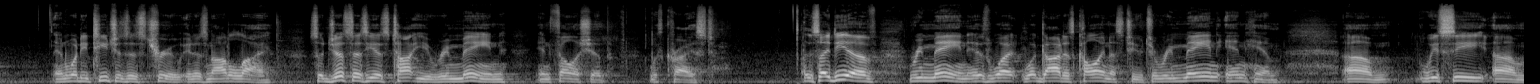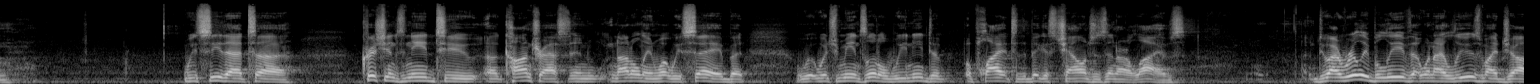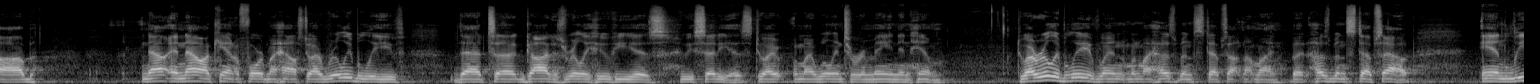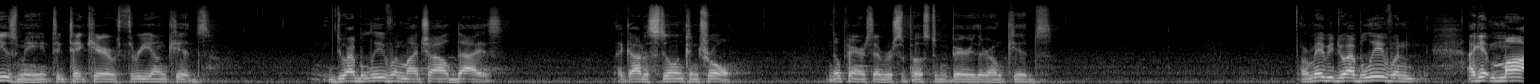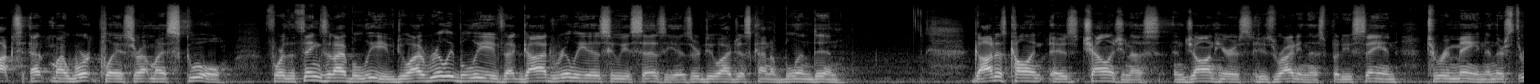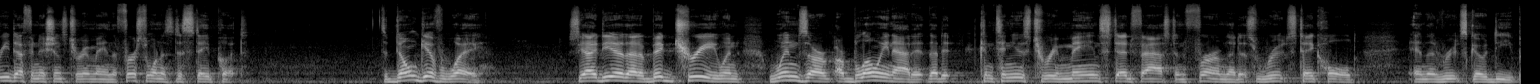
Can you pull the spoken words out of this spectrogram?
and what he teaches is true, it is not a lie. So just as he has taught you, remain in fellowship with Christ. This idea of remain is what, what God is calling us to, to remain in him. Um, we, see, um, we see that uh, Christians need to uh, contrast in not only in what we say, but w- which means little, we need to apply it to the biggest challenges in our lives. Do I really believe that when I lose my job, now and now I can't afford my house, do I really believe that uh, God is really who He is, who He said He is? Do I, am I willing to remain in Him? Do I really believe when, when my husband steps out, not mine, but husband steps out and leaves me to take care of three young kids? Do I believe when my child dies that God is still in control? No parent's ever supposed to bury their own kids. Or maybe do I believe when I get mocked at my workplace or at my school for the things that I believe, do I really believe that God really is who he says he is, or do I just kind of blend in? God is calling is challenging us, and John here is who's writing this, but he's saying to remain. And there's three definitions to remain. The first one is to stay put. To don't give way. It's the idea that a big tree, when winds are, are blowing at it, that it continues to remain steadfast and firm, that its roots take hold and the roots go deep.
